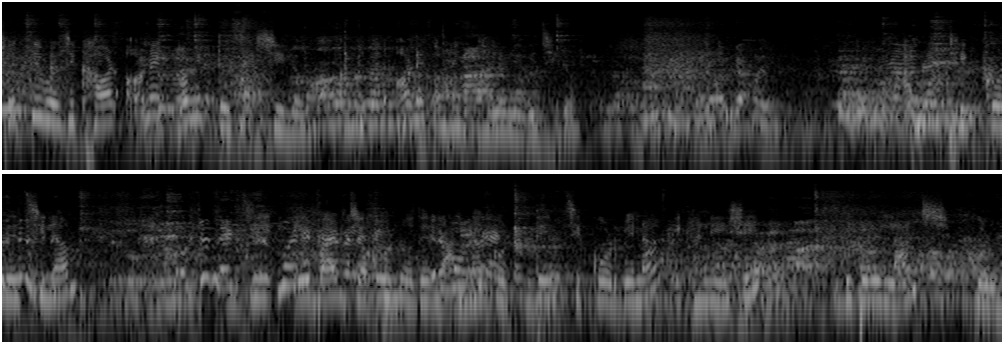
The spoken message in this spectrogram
সত্যি বলছি, খাওয়ার অনেক অনেক টেস্ট ছিল। আমাদের অনেক অনেক ভালো লেগেছিল। আমরা ঠিক করেছিলাম যে এবার যখন ওদের রান্না করতে ইচ্ছে করবে না, এখানে এসে দুপুরে লাঞ্চ করব।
